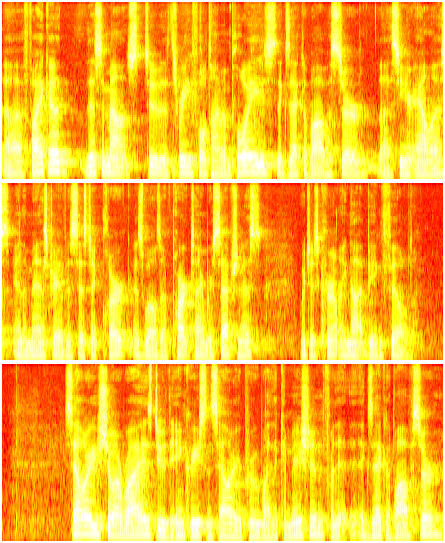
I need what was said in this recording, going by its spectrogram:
uh, FICA. This amounts to the three full-time employees, the executive officer, uh, senior analyst, and the administrative assistant clerk, as well as a part-time receptionist, which is currently not being filled. Salaries show a rise due to the increase in salary approved by the commission for the executive officer.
